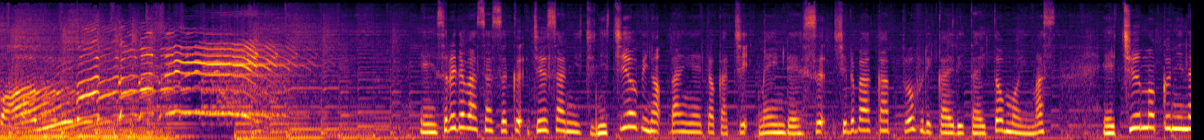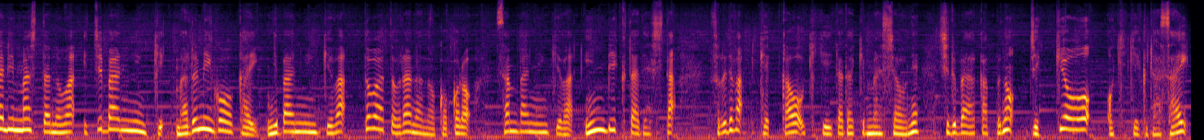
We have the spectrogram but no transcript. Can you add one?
バンバえー、それでは早速13日日曜日のバンエイト勝ちメインレースシルバーカップを振り返りたいと思います、えー、注目になりましたのは1番人気丸見豪快。2番人気はトワとラナの心。3番人気はインビクタでした。それでは結果をお聞きいただきましょうね。シルバーカップの実況をお聞きください。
